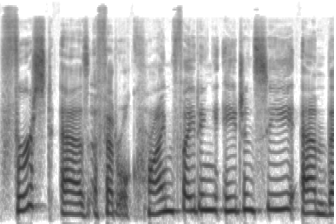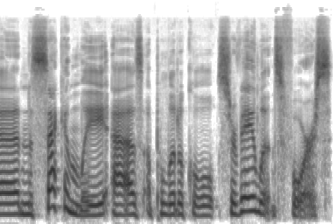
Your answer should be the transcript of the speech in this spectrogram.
First, as a federal crime fighting agency, and then secondly, as a political surveillance force.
